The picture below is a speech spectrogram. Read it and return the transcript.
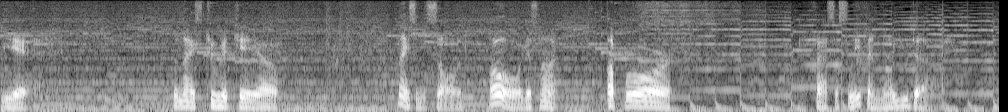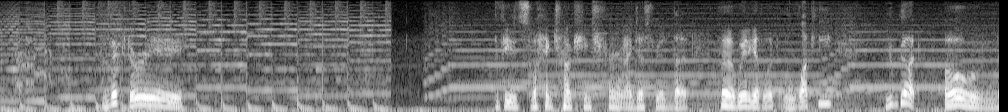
Yeah. The nice two-hit KO. Nice and solid. Oh, I guess not. Uproar! Fast asleep and now you die. Victory! defeated Swag Jockey Turn. I just read that. Huh, way to get lucky. You got owned.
